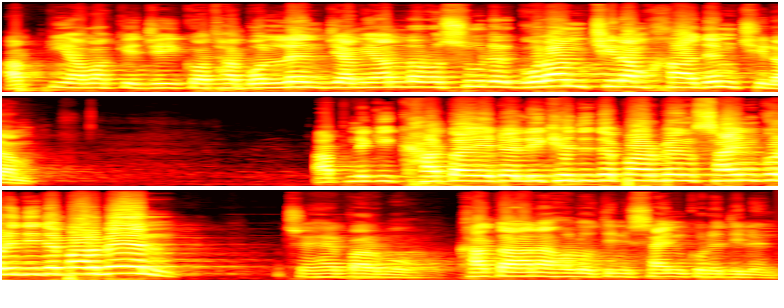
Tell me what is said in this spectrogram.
আপনি আমাকে যেই কথা বললেন যে আমি আল্লাহ রসুলের গোলাম ছিলাম খাদেম ছিলাম আপনি কি খাতায় এটা লিখে দিতে পারবেন সাইন করে দিতে পারবেন? আচ্ছা, হ্যাঁ পারব। খাতা আনা হলো তিনি সাইন করে দিলেন।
